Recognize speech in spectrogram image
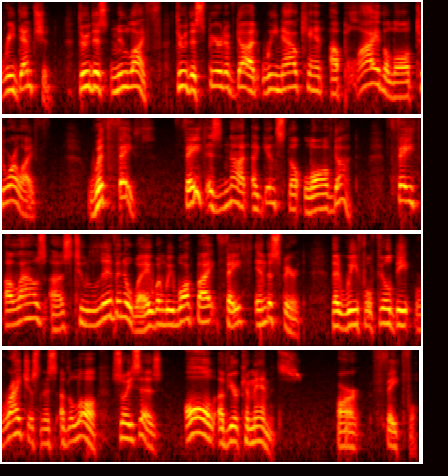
redemption, through this new life, through the Spirit of God, we now can apply the law to our life with faith. Faith is not against the law of God. Faith allows us to live in a way when we walk by faith in the Spirit that we fulfill the righteousness of the law. So he says, All of your commandments are faithful.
